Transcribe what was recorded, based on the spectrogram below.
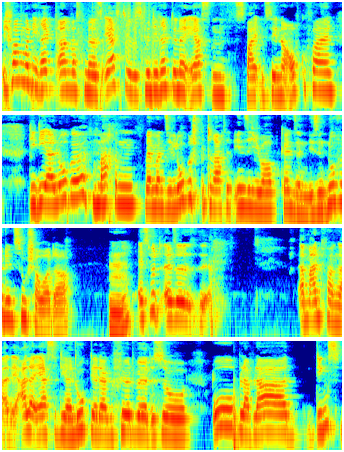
Ich fange mal direkt an, was mir das erste, das ist mir direkt in der ersten, zweiten Szene aufgefallen. Die Dialoge machen, wenn man sie logisch betrachtet, in sich überhaupt keinen Sinn. Die sind nur für den Zuschauer da. Mhm. Es wird also am Anfang, der allererste Dialog, der da geführt wird, ist so, oh, bla bla, Dings,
